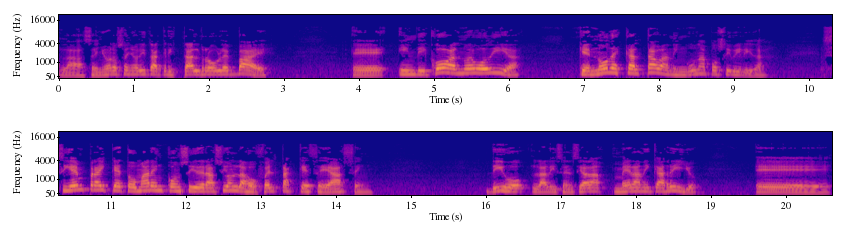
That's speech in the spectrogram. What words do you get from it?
la señora o señorita Cristal Robles Baez, eh, indicó al nuevo día que no descartaba ninguna posibilidad. Siempre hay que tomar en consideración las ofertas que se hacen, dijo la licenciada Melanie Carrillo, eh,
